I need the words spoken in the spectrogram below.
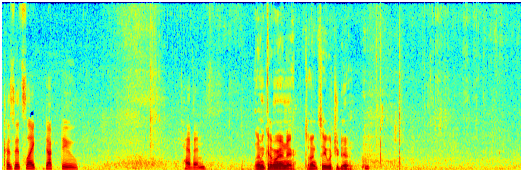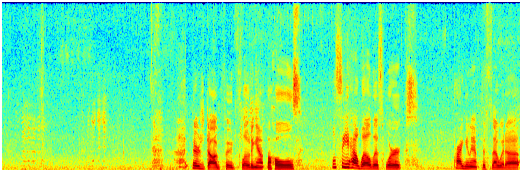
because it's like duck do heaven. Let me come around there so I can see what you're doing. There's dog food floating out the holes. We'll see how well this works. Probably gonna have to sew it up.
